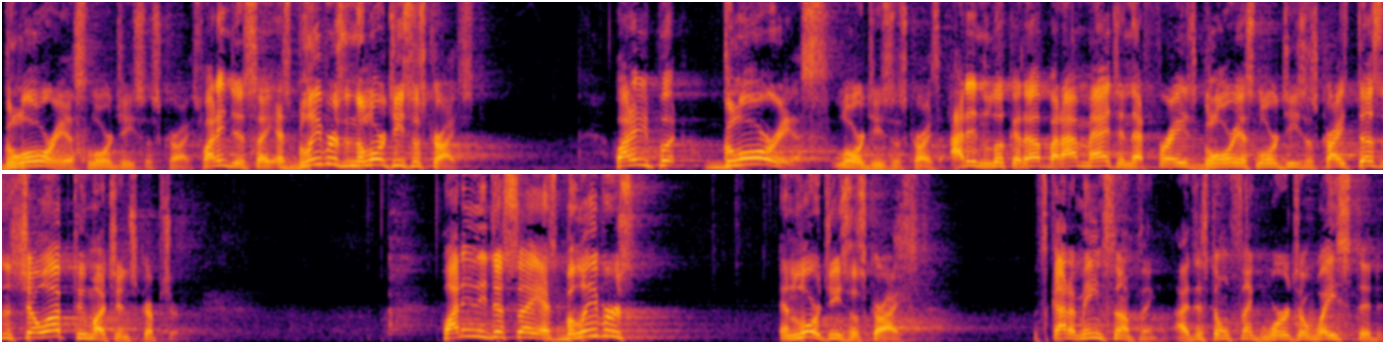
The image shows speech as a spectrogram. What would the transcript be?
Glorious Lord Jesus Christ. Why didn't you just say, as believers in the Lord Jesus Christ? Why did he put glorious Lord Jesus Christ? I didn't look it up, but I imagine that phrase, glorious Lord Jesus Christ, doesn't show up too much in Scripture. Why didn't he just say, as believers in Lord Jesus Christ? It's got to mean something. I just don't think words are wasted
